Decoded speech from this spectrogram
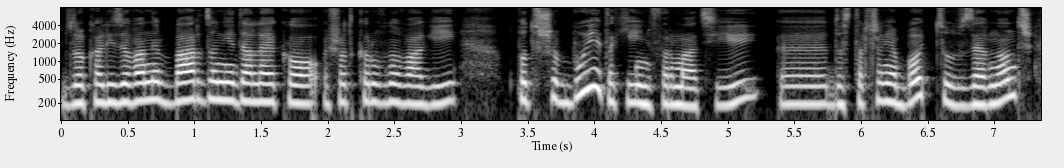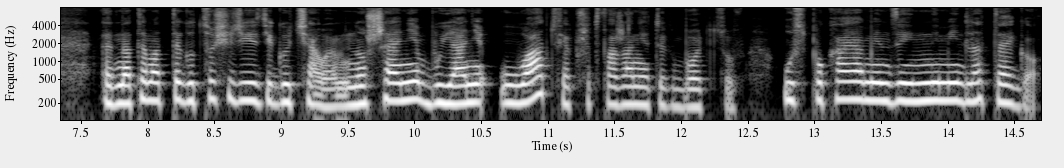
zlokalizowany bardzo niedaleko ośrodka równowagi, potrzebuje takiej informacji, y, dostarczania bodźców z zewnątrz y, na temat tego, co się dzieje z jego ciałem. Noszenie, bujanie ułatwia przetwarzanie tych bodźców, uspokaja między innymi dlatego.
